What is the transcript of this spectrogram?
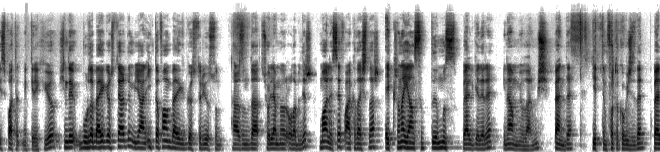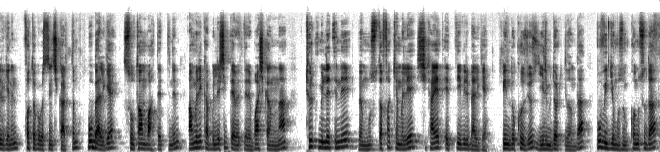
ispat etmek gerekiyor. Şimdi burada belge gösterdim. Yani ilk defa mı belge gösteriyorsun tarzında söylemler olabilir. Maalesef arkadaşlar ekrana yansıttığımız belgelere inanmıyorlarmış. Ben de gittim fotokopiciden belgenin fotokopisini çıkarttım. Bu belge Sultan Vahdettin'in Amerika Birleşik Devletleri Başkanı'na Türk milletini ve Mustafa Kemal'i şikayet ettiği bir belge. 1924 yılında. Bu videomuzun konusu da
